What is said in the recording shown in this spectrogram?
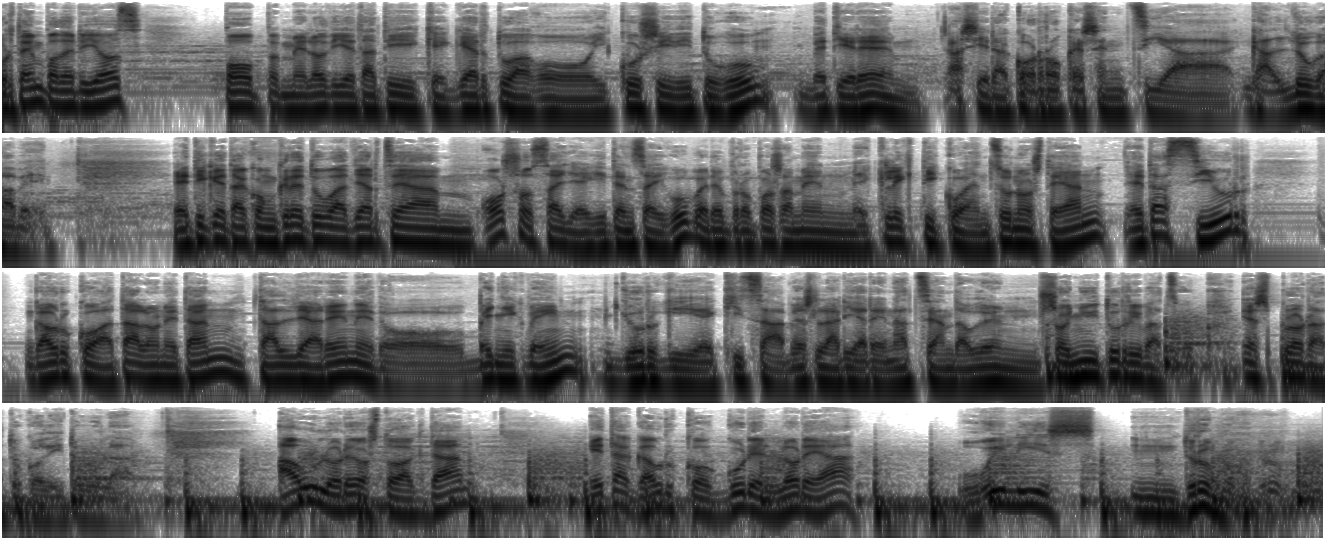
urten poderioz, pop melodietatik gertuago ikusi ditugu, beti ere hasierako rock esentzia galdu gabe. Etiketa konkretu bat jartzea oso zaila egiten zaigu, bere proposamen eklektikoa entzun ostean, eta ziur gaurko atal honetan taldearen edo beinik behin jurgi ekiza beslariaren atzean dauden soinu iturri batzuk esploratuko ditugula. Hau lore ostoak da, eta gaurko gure lorea Willis Drummond.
